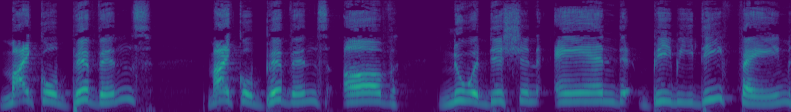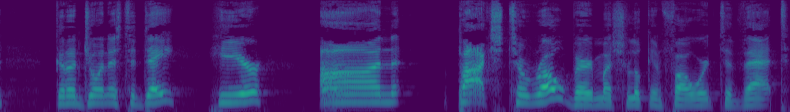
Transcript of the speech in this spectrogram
Michael Bivins. Michael Bivins of New Edition and BBD fame going to join us today here on Box to Row. Very much looking forward to that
